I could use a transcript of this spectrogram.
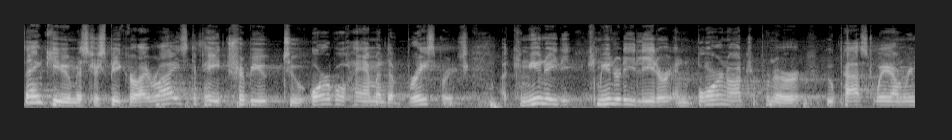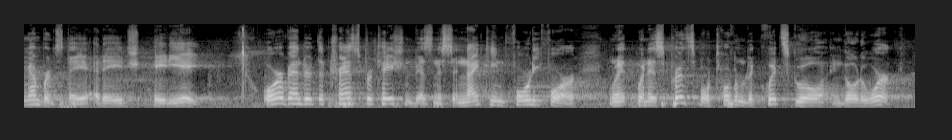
Thank you, Mr. Speaker. I rise to pay tribute to Orville Hammond of Bracebridge, a community, community leader and born entrepreneur who passed away on Remembrance Day at age 88. Orv entered the transportation business in 1944 when, when his principal told him to quit school and go to work.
